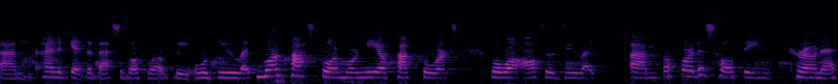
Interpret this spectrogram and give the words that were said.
um, kind of get the best of both worlds. We will do like more classical or more neoclassical works but we'll also do like um, before this whole thing corona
